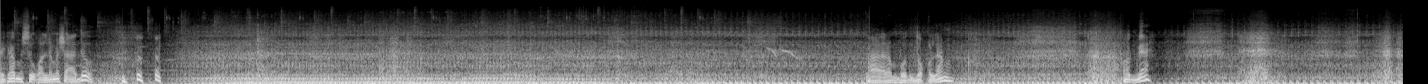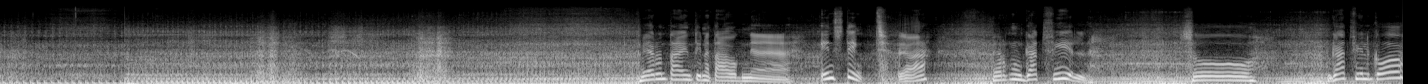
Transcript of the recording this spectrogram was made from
Teka, masukal na masyado. Parang bundok lang. Wag na. Meron tayong tinatawag na instinct, di ba? Meron kong gut feel. So, gut feel ko,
